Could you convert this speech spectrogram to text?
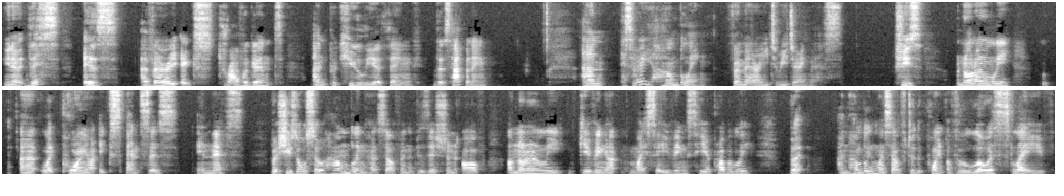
You know, this is a very extravagant and peculiar thing that's happening. And it's very humbling for Mary to be doing this. She's not only uh, like pouring out expenses in this, but she's also humbling herself in the position of I'm not only giving up my savings here probably, but I'm humbling myself to the point of the lowest slave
